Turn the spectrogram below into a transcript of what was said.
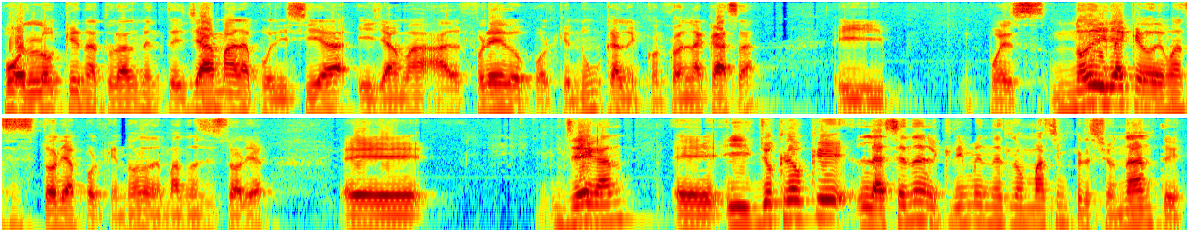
Por lo que naturalmente llama a la policía y llama a Alfredo porque nunca lo encontró en la casa. Y, pues no diría que lo demás es historia, porque no, lo demás no es historia. Eh, llegan, eh, y yo creo que la escena del crimen es lo más impresionante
